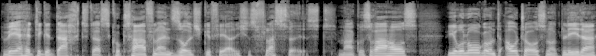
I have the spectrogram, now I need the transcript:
Wer hätte gedacht, dass Cuxhaven ein solch gefährliches Pflaster ist? Markus Rahaus, Virologe und Autor aus Nordleder,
